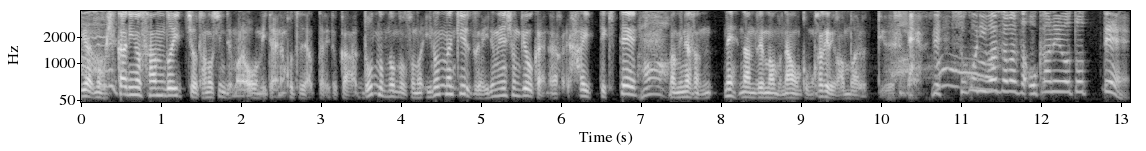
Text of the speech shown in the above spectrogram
いや、もう光のサンドイッチを楽しんでもらおうみたいなことであったりとか、どんどんどんどんそのいろんな技術がイルミネーション業界の中に入ってきて、はあ、まあ皆さんね、何千万も何億もかけて頑張るっていうですね。で、そこにわざわざお金を取って、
